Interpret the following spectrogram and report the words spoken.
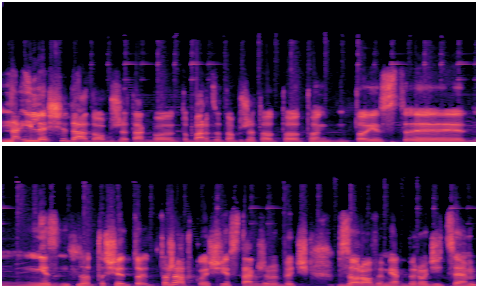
na ile się da dobrze, tak, bo to bardzo dobrze to, to, to, to jest, y, nie, no to, się, to, to rzadko jest tak, żeby być wzorowym jakby rodzicem,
